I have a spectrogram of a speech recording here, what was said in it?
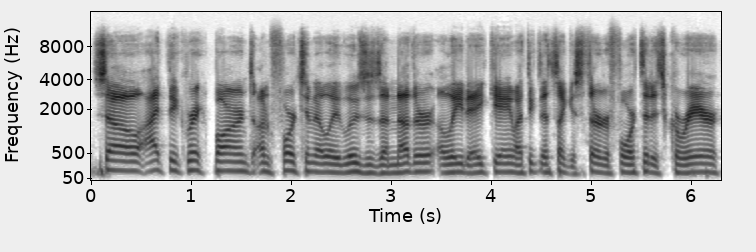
So I think Rick Barnes unfortunately loses another Elite Eight game. I think that's like his third or fourth in his career.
